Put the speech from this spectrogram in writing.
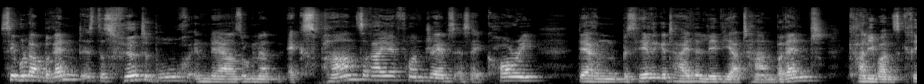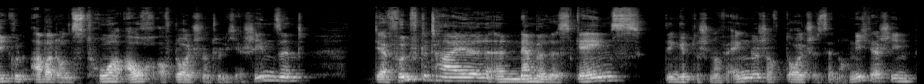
Cibola Brent ist das vierte Buch in der sogenannten Expans-Reihe von James S.A. Corey, deren bisherige Teile Leviathan Brent, Calibans Krieg und Abaddons Tor auch auf Deutsch natürlich erschienen sind. Der fünfte Teil, äh, Nemesis Games, den gibt es schon auf Englisch, auf Deutsch ist er noch nicht erschienen.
